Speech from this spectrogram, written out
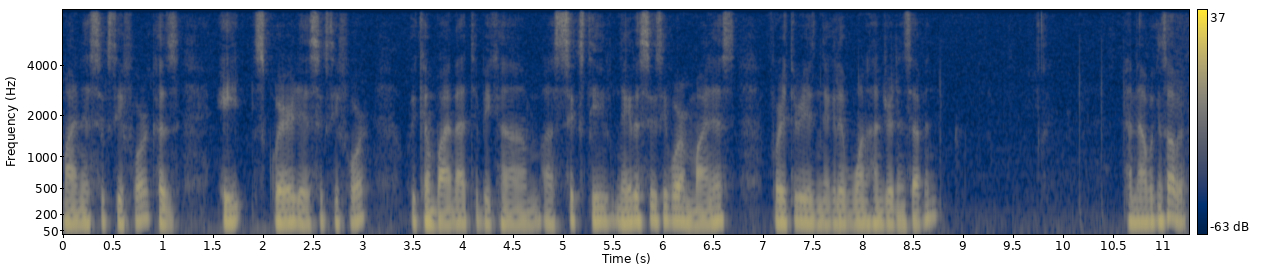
minus 64 because 8 squared is 64. We combine that to become a 60, negative 64 minus 43 is negative 107. And now we can solve it.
